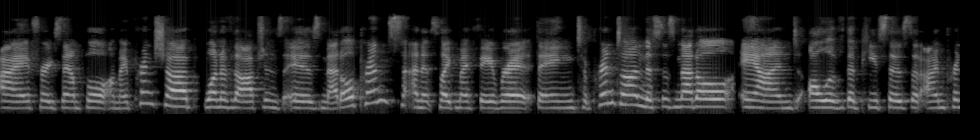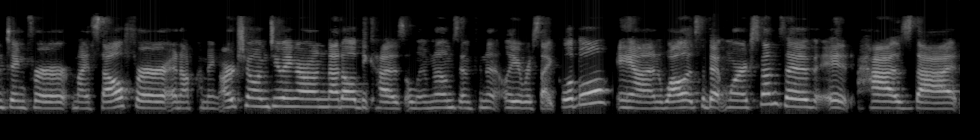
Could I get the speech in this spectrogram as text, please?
I, for example, on my print shop, one of the options is metal prints. And it's like my favorite thing to print on. This is metal. And all of the pieces that I'm printing for myself for an upcoming art show I'm doing are on metal because aluminum is infinitely recyclable. And while it's a bit more expensive, it has that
